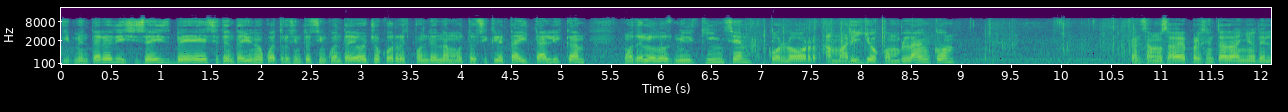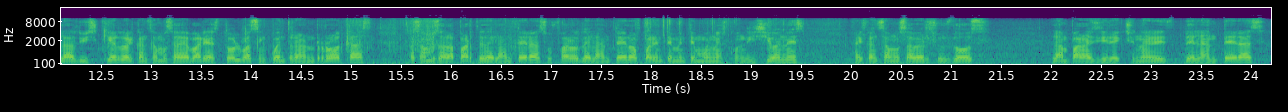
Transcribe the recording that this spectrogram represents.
Inventario 16BE71458 corresponde a una motocicleta itálica modelo 2015 color amarillo con blanco. Alcanzamos a ver presenta daño del lado izquierdo alcanzamos a ver varias tolvas se encuentran rotas. Pasamos a la parte delantera su faro delantero aparentemente en buenas condiciones. Alcanzamos a ver sus dos lámparas direccionales delanteras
